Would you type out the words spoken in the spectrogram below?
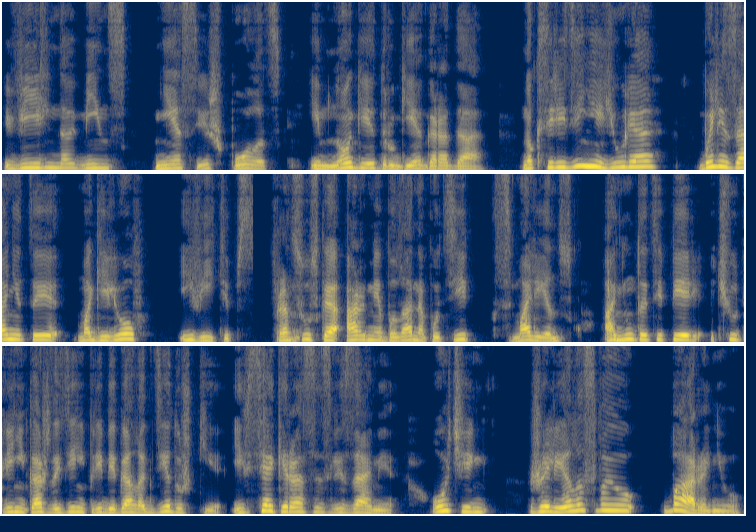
Вильна, Минск, Несвиж, Полоцк и многие другие города но к середине июля были заняты Могилев и Витебск. Французская армия была на пути к Смоленску. Анюта теперь чуть ли не каждый день прибегала к дедушке и всякий раз со слезами. Очень жалела свою барыню,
